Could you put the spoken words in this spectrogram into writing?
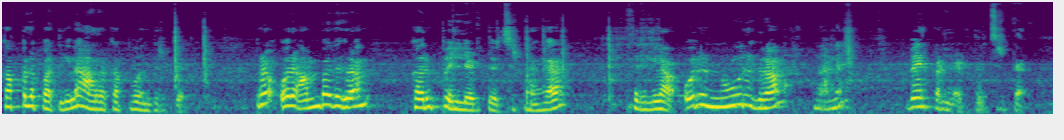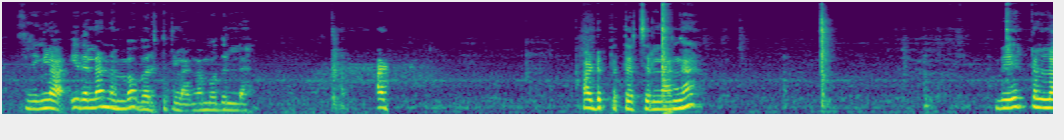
கப்பில் பார்த்தீங்கன்னா அரை கப்பு வந்திருக்கு. அப்புறம் ஒரு ஐம்பது கிராம் கருப்பு எள் எடுத்து வச்சுருக்காங்க. சரிங்களா? ஒரு நூறு கிராம் நான் வேர்க்கடலை எடுத்து வச்சுருக்கேன். சரிங்களா? இதெல்லாம் நம்ம வறுத்துக்கலாங்க முதல்ல. அடுப்பத்தை வச்சிடலாங்க வேர்க்கடல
